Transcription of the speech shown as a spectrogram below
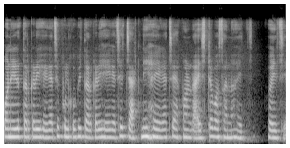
পনিরের তরকারি হয়ে গেছে, ফুলকপির তরকারি হয়ে গেছে, চাটনি হয়ে গেছে, এখন রাইসটা বসানো হয়েছে।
